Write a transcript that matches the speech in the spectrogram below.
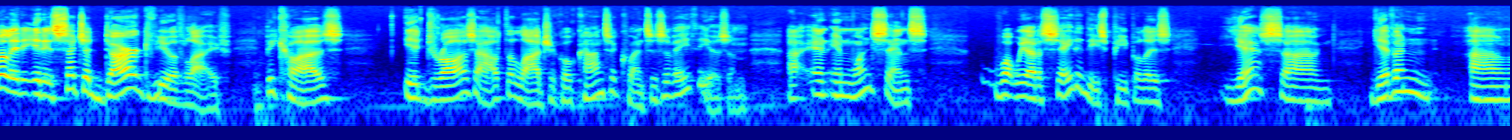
well, it, it is such a dark view of life because it draws out the logical consequences of atheism. Uh, and in one sense, what we ought to say to these people is yes, uh, given uh,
